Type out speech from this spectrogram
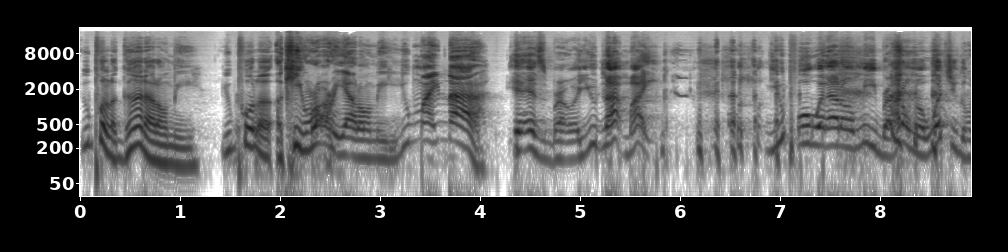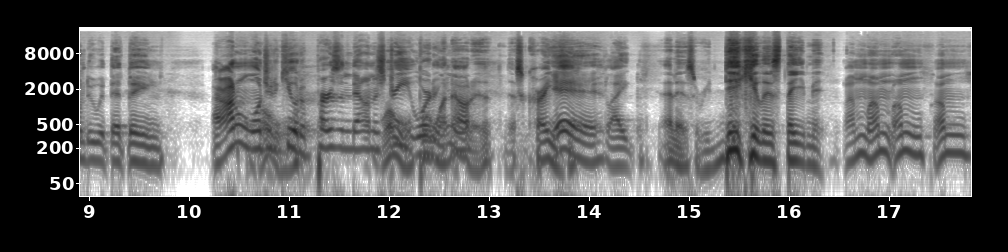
you pull a gun out on me, you pull a, a Kirari out on me, you might die. Yes, bro. You not might. you pull one out on me, bro. I don't know what you gonna do with that thing. Like, I don't want you to kill the person down the street pull or the, one you know, out. That's crazy. Yeah, like That is a ridiculous statement. I'm I'm I'm I'm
